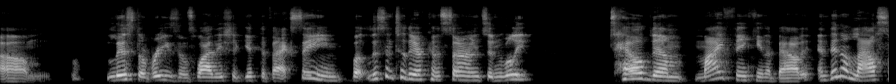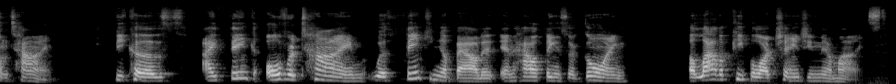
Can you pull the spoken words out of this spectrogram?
um, list of reasons why they should get the vaccine, but listen to their concerns and really tell them my thinking about it and then allow some time. Because I think over time, with thinking about it and how things are going, a lot of people are changing their minds.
